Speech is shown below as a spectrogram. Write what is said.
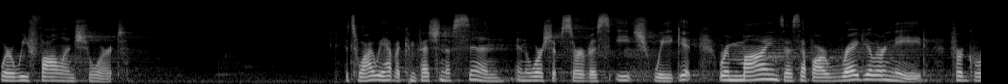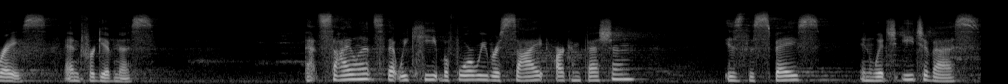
where we've fallen short. It's why we have a confession of sin in the worship service each week. It reminds us of our regular need for grace and forgiveness. That silence that we keep before we recite our confession is the space in which each of us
